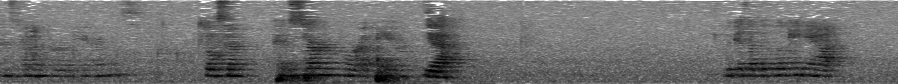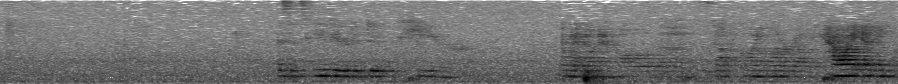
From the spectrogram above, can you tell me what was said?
concern for appearance, Closer. concern for appearance. Yeah. Because I've been looking at, as it's easier to do here, when I don't have all the stuff going on around me, how I am in my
